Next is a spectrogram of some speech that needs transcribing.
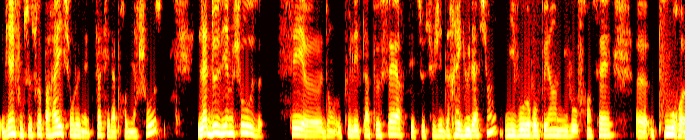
eh bien il faut que ce soit pareil sur le net. Ça, c'est la première chose. La deuxième chose, c'est euh, que l'État peut faire, c'est ce sujet de régulation, niveau européen, niveau français, euh, pour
